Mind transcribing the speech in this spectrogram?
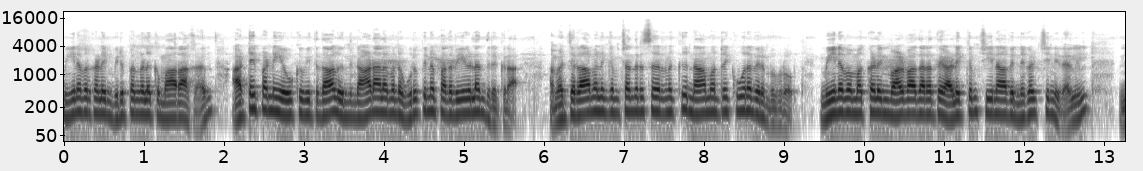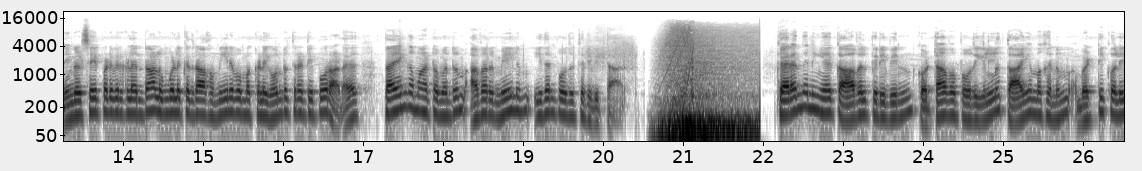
மீனவர்களின் விருப்பங்களுக்கு மாறாக அட்டை பண்ணையை ஊக்குவித்ததால் இந்த நாடாளுமன்ற உறுப்பினர் பதவியை இழந்திருக்கிறார். அமைச்சர் ராமலிங்கம் சந்திரசேகரனுக்கு நாம் ஒன்றை கூற விரும்புகிறோம். மீனவ மக்களின் வாழ்வாதாரத்தை அளிக்கும் சீனாவின் நிகழ்ச்சி நிரலில் நீங்கள் செயற்படுவீர்கள் என்றால் உங்களுக்கு எதிராக மீனவ மக்களை ஒன்று திரட்டி போராட தயங்க மாட்டோம் என்றும் அவர் மேலும் இதன்போது தெரிவித்தார். கரந்தனிய காவல் பிரிவின் கொட்டாவ பகுதியில் தாயமகனும் வெட்டி கொலை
